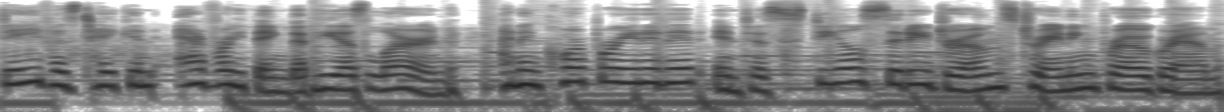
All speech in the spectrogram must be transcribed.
Dave has taken everything that he has learned and incorporated it into Steel City Drones training program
